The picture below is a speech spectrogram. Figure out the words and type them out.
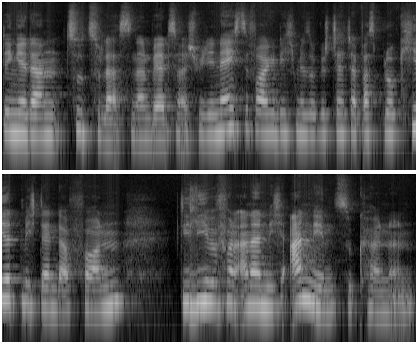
Dinge dann zuzulassen. Dann wäre zum Beispiel die nächste Frage, die ich mir so gestellt habe, was blockiert mich denn davon, die Liebe von anderen nicht annehmen zu können.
